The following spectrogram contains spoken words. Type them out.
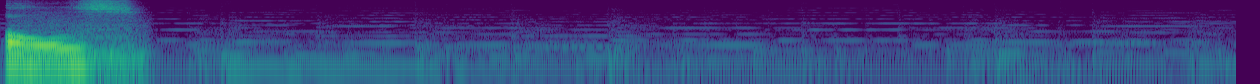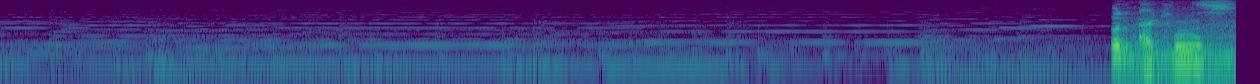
holes. What Atkins?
